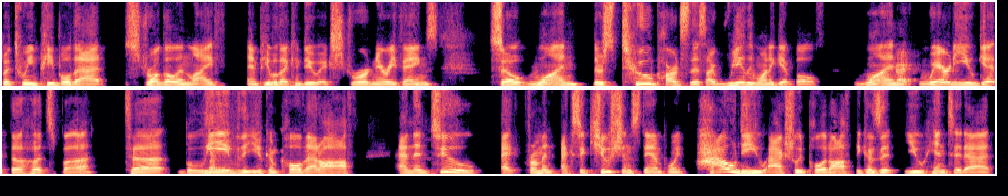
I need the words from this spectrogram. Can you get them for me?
between people that struggle in life and people that can do extraordinary things. So, one, there's two parts of this. I really want to get both. One, where do you get the chutzpah to believe that you can pull that off? And then two, from an execution standpoint, how do you actually pull it off? Because it you hinted at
